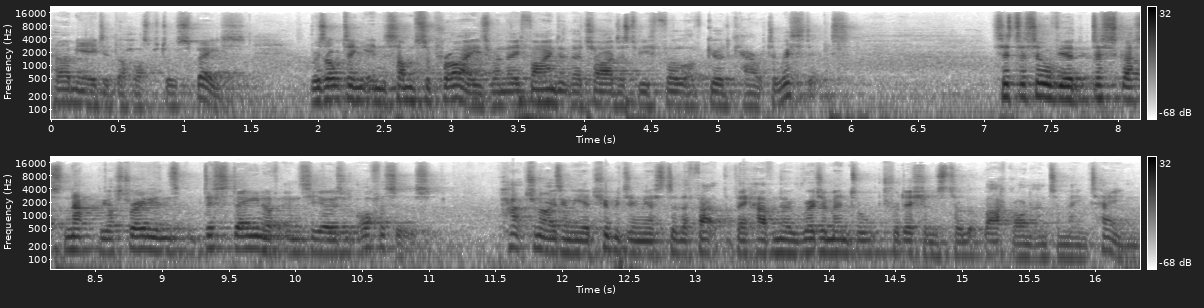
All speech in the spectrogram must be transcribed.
permeated the hospital space, resulting in some surprise when they find that their charges to be full of good characteristics. Sister Sylvia discussed NAP, the Australians' disdain of NCOs and officers, patronisingly attributing this to the fact that they have no regimental traditions to look back on and to maintain.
